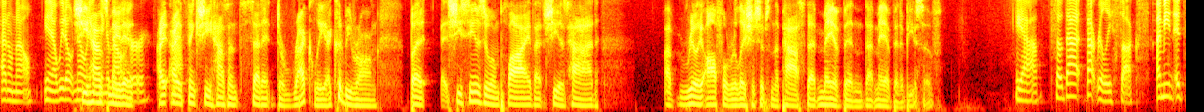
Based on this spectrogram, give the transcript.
I don't know. You know, we don't know she anything has about made it. her. I, I think she hasn't said it directly. I could be wrong, but she seems to imply that she has had a really awful relationships in the past that may have been that may have been abusive. Yeah. So that that really sucks. I mean, it's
